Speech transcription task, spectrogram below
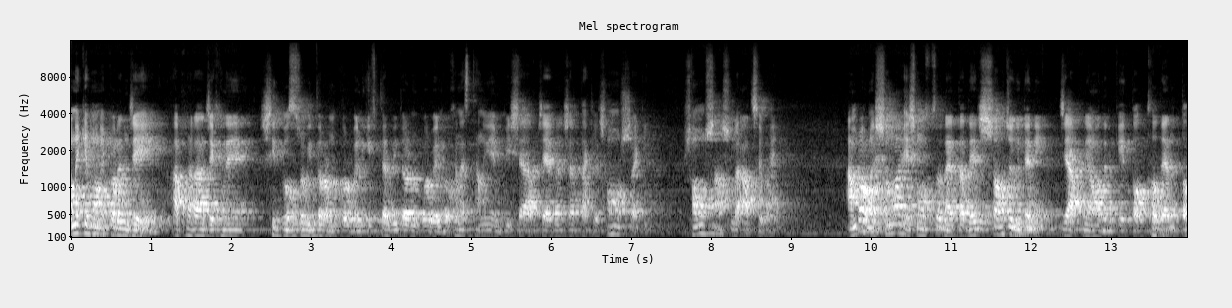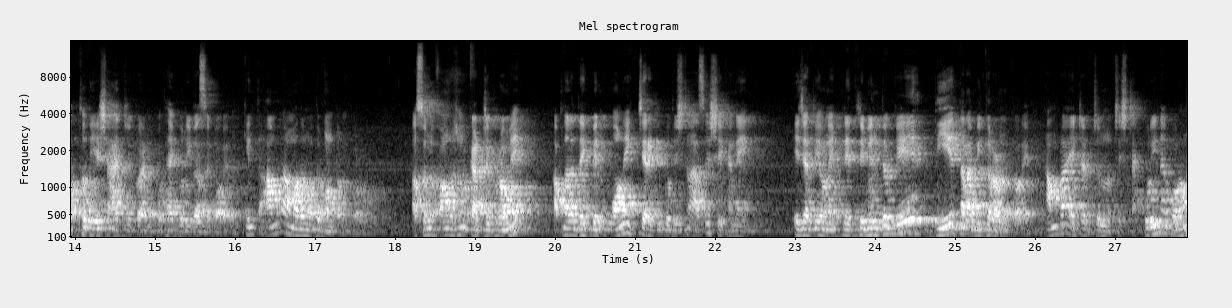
অনেকে মনে করেন যে আপনারা যেখানে শীতবস্ত্র বিতরণ করবেন, ইফতার বিতরণ করবেন, ওখানে স্থানীয় এমপি সাহেব, চেয়ারম্যান সাহেব থাকলে সমস্যা কি? সমস্যা আসলে আছে ভাই। আমরা অনেক সময় এই সমস্ত নেতাদের সহযোগিতা নিই যে আপনি আমাদেরকে তথ্য দেন, তথ্য দিয়ে সাহায্য করেন, কোথায় গরিব আছে করেন কিন্তু আমরা আমাদের মতো বন্টন করব। আসলে ফাউন্ডেশন কার্যক্রমে আপনারা দেখবেন অনেক চ্যারিটি প্রতিষ্ঠান আছে, সেখানে এ জাতীয় অনেক নেতৃবৃন্দকে দিয়ে তারা বিতরণ করে। আমরা এটার জন্য চেষ্টা করি না, বরং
